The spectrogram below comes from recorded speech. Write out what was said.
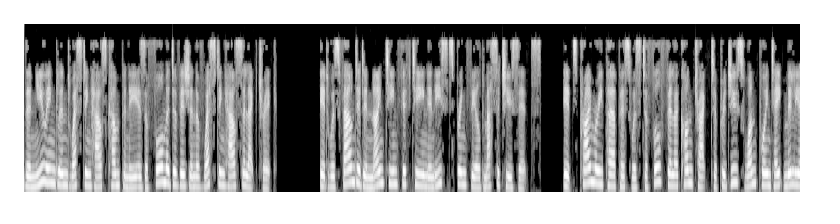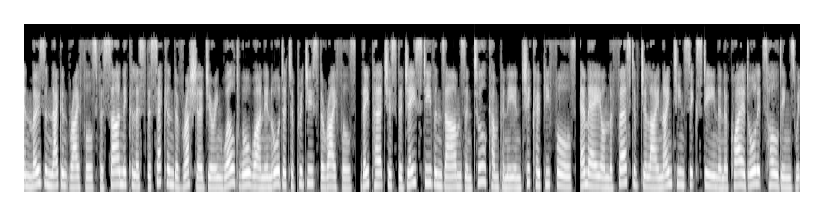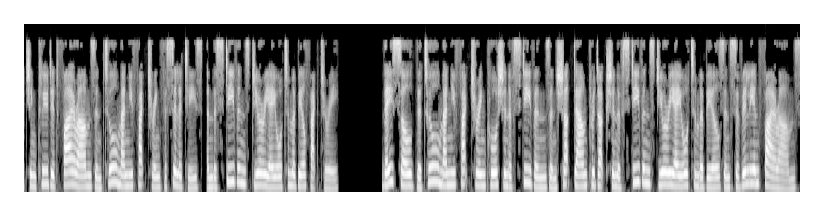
The New England Westinghouse Company is a former division of Westinghouse Electric. It was founded in 1915 in East Springfield, Massachusetts. Its primary purpose was to fulfill a contract to produce 1.8 million Mosin Nagant rifles for Tsar Nicholas II of Russia during World War I. In order to produce the rifles, they purchased the J. Stevens Arms and Tool Company in Chicopee Falls, MA on 1 July 1916 and acquired all its holdings which included firearms and tool manufacturing facilities, and the Stevens Duryea automobile factory. They sold the tool manufacturing portion of Stevens and shut down production of Stevens Duryea automobiles and civilian firearms.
